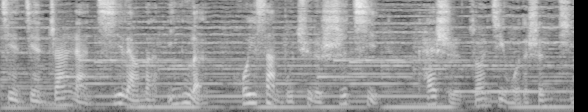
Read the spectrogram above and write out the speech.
渐渐沾染凄凉的阴冷，挥散不去的湿气开始钻进我的身体。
